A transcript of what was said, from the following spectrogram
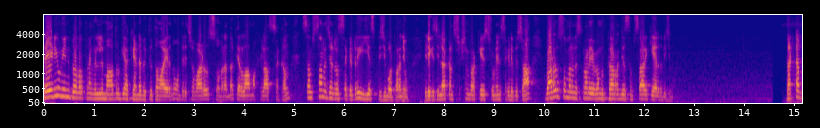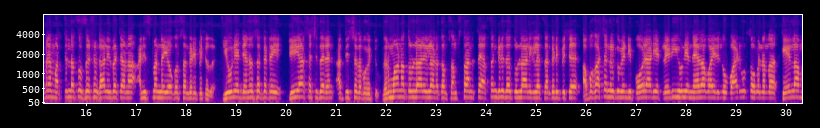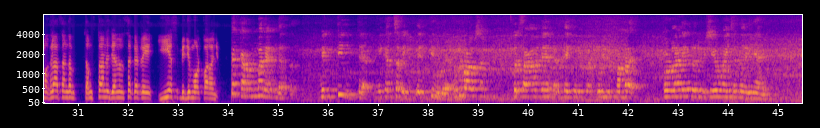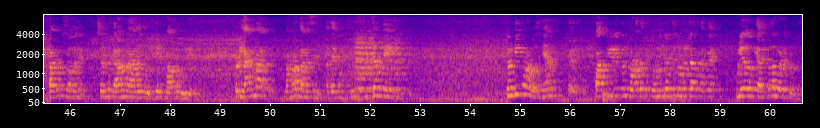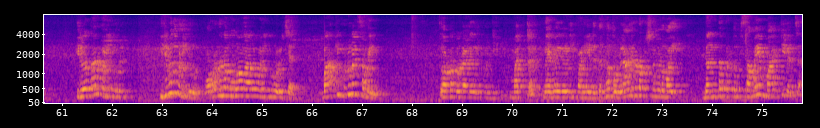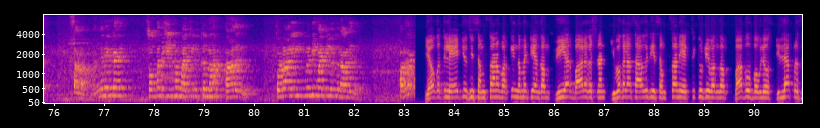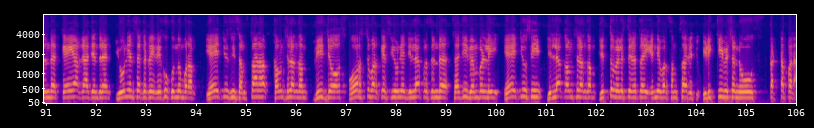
Trade union പ്രവർത്തനങ്ങളിൽ മാതൃകയാക്കേണ്ട വ്യക്തിത്വമായിരുന്നു അന്തരിച്ച വാടൂർ സോമനെന്ന് കേരള മഹിളാ സംഘം സംസ്ഥാന general secretary E S Bijimol പറഞ്ഞു. ഇടുക്കി ജില്ലാ കൺസ്ട്രക്ഷൻ വർക്കേഴ്സ് യൂണിയൻ സംഘടിപ്പിച്ച വാടൂർ സോമൻ അനുസ്മരണ യോഗം ഉദ്ഘാടനം ചെയ്ത് സംസാരിക്കുകയായിരുന്നു ബിജിമോൾ കട്ടപ്പന മർച്ചന്റ് അസോസിയേഷൻ ഹാളിൽ വെച്ചാണ് അനുസ്മരണ യോഗം സംഘടിപ്പിച്ചത്. Union general secretary T R Sasidharan അധ്യക്ഷത വഹിച്ചു. നിർമ്മാണ തൊഴിലാളികളടക്കം സംസ്ഥാനത്തെ അസംഘടിത തൊഴിലാളികളെ സംഘടിപ്പിച്ച് അവകാശങ്ങൾക്ക് വേണ്ടി പോരാടിയ ട്രേഡ് യൂണിയൻ നേതാവായിരുന്നു വാഴൂർ സോമൻ എന്ന് കേരള മഹിളാ സംഘം സംസ്ഥാന general secretary E S Bijimol പറഞ്ഞു. വ്യക്തിമുദ്ര മികച്ച വ്യ- വ്യക്തിമുദ്ര. ഒരു പ്രാവശ്യം ഒരു സഹാവിന്റെ അടുത്തേക്ക് ഒരു നമ്മുടെ തൊഴിലാളികളുടെ ഒരു വിഷയവുമായി ചെന്ന് കഴിഞ്ഞാൽ അരുൺ സോമനെ ചെന്ന് കാണുന്ന ആളുകൾ ഒരിക്കലും മറന്നു മറന്നുപോകുകയില്ല ഒരു ലാൻഡ്മാർക്ക് നമ്മുടെ മനസ്സിൽ അദ്ദേഹം ട്വന്റി ഫോർ അവേഴ്സ് ഞാൻ പാർട്ടിയുടെ ഒരു തുടക്കത്തിൽ തൊണ്ണൂറ്റഞ്ച് തൊണ്ണൂറ്റാറിലൊക്കെ പുള്ളിയെ നോക്കി അത്ഭുതപ്പെട്ടിട്ടുണ്ട്. ഇരുപത്തിനാല് മണിക്കൂറിൽ ഇരുപത് മണിക്കൂർ ഉറങ്ങുന്ന മൂന്നോ നാലോ മണിക്കൂർ ഒഴിച്ചാൽ ബാക്കി മുഴുവൻ സമയവും തോട്ട തൊഴിലാളികൾക്ക് വേണ്ടി മറ്റ് മേഖലകളിൽ പണിയെടുക്കുന്ന തൊഴിലാളികളുടെ പ്രശ്നങ്ങളുമായി ബന്ധപ്പെട്ടും സമയം മാറ്റിവെച്ച സംഘം അങ്ങനെയൊക്കെ സ്വന്തം ജീവിതം മാറ്റിവെക്കുന്ന ആളുകൾ തൊഴിലാളികൾക്ക് വേണ്ടി മാറ്റിവെക്കുന്ന ആളുകൾ വളരെ യോഗത്തിൽ എ ടി സി സംസ്ഥാന വർക്കിംഗ് കമ്മിറ്റി അംഗം വി ആർ ബാലകൃഷ്ണൻ യുവകലാ സാഹിതി സംസ്ഥാന എക്സിക്യൂട്ടീവ് അംഗം ബാബു പൗലോസ് ജില്ലാ president K R Rajendran union secretary Raghu Kunnumpuram A സംസ്ഥാന കൗൺസിൽ അംഗം V Jose forest workers union ജില്ലാ പ്രസിഡന്റ് സജി വെമ്പള്ളി എ ജില്ലാ കൗൺസിൽ അംഗം ജിത്തു വെളുത്തിരത്ത് എന്നിവർ സംസാരിച്ചു. Idukki vision news Kattappana.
